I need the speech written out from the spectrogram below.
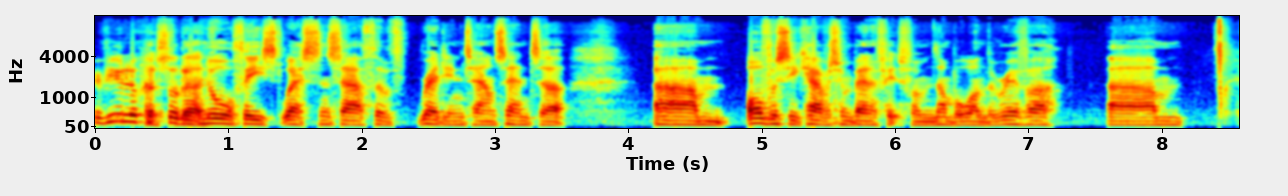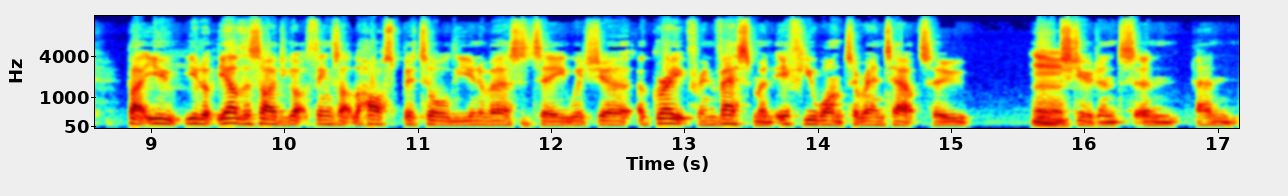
If you look at sort of north, east, west, and south of Reading town centre, um, obviously Caversham benefits from number one, the river. Um, but you, you look the other side, you've got things like the hospital, the university, which are, are great for investment if you want to rent out to Mm. students and and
